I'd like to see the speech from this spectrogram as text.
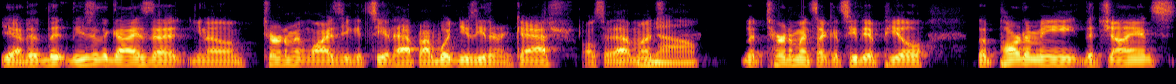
yeah, the, the, these are the guys that you know tournament wise you could see it happen. I wouldn't use either in cash. I'll say that much. No, but tournaments I could see the appeal. But part of me, the Giants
